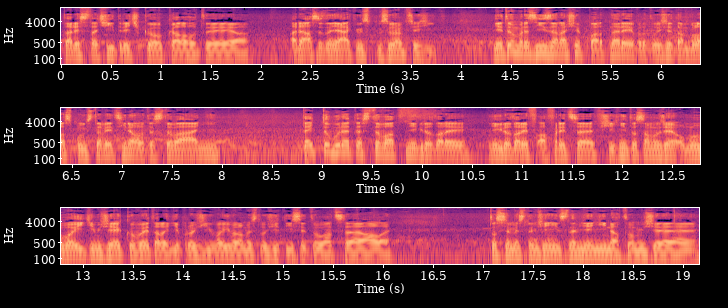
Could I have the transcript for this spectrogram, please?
Tady stačí tričko, kalhoty a, a dá se to nějakým způsobem přežít. Mě to mrzí za naše partnery, protože tam byla spousta věcí na otestování, Teď to bude testovat někdo tady, někdo tady v Africe. Všichni to samozřejmě omlouvají tím, že je covid a lidi prožívají velmi složitý situace, ale to si myslím, že nic nemění na tom, že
